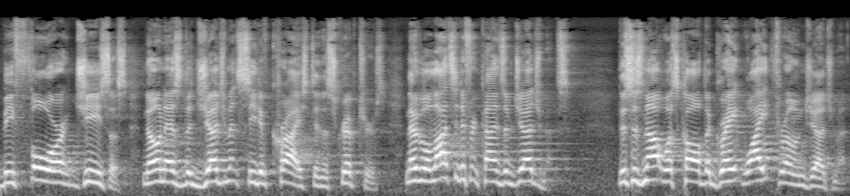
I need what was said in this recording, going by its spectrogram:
before Jesus, known as the judgment seat of Christ in the scriptures. And there are lots of different kinds of judgments. This is not what's called the great white throne judgment.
